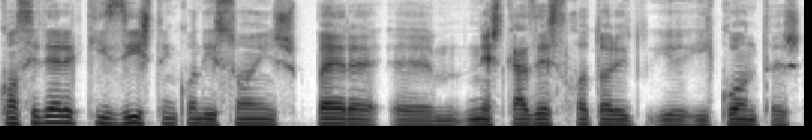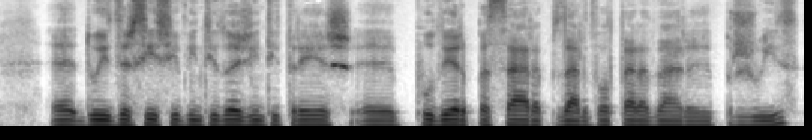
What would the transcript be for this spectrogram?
considera que existem condições para, neste caso, este relatório e, e contas do exercício 22-23 poder passar, apesar de voltar a dar prejuízo?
